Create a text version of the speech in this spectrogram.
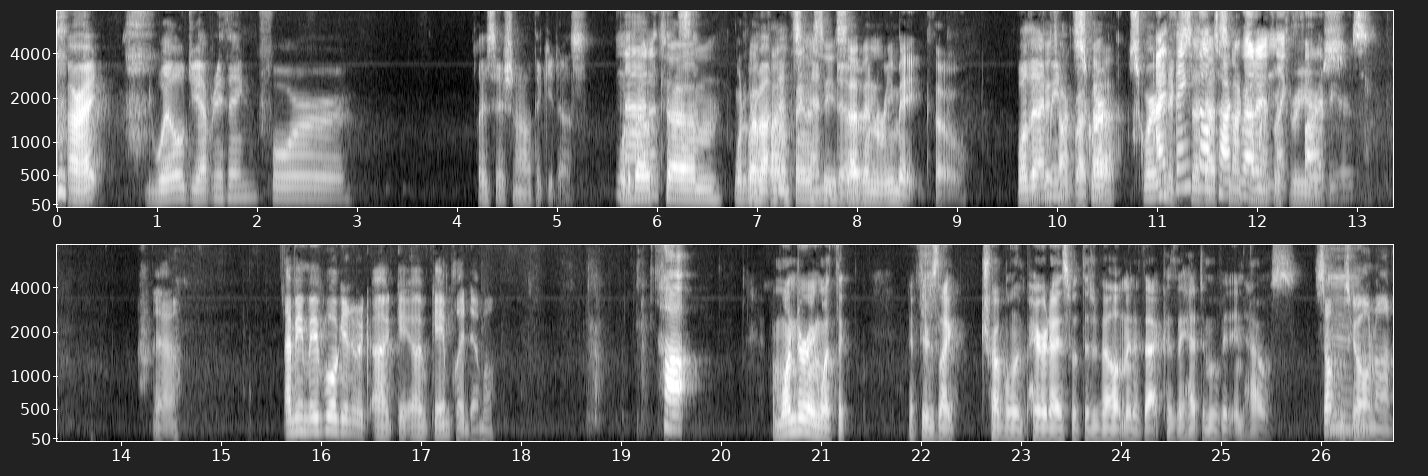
all right, Will, do you have anything for PlayStation? I don't think he does. What Nah, about think so. um? What What about, about Final Fantasy Nintendo? VII remake though? Well, Did I they mean, talk about Square, that? Square I Enix think said they'll that's talk not about coming it in for like three five years. years. Yeah. I mean, maybe we'll get a, a, a gameplay demo. Ha. I'm wondering what the if there's like trouble in paradise with the development of that because they had to move it in house. Something's Mm. going on.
